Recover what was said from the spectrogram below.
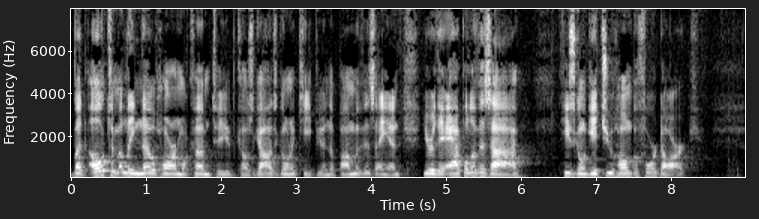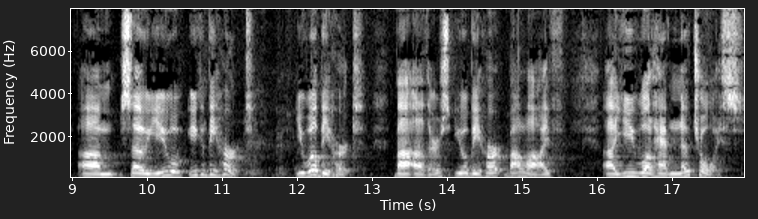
But ultimately, no harm will come to you because God's going to keep you in the palm of His hand. You're the apple of His eye. He's going to get you home before dark. Um, so you, you can be hurt. You will be hurt by others. You will be hurt by life. Uh, you will have no choice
